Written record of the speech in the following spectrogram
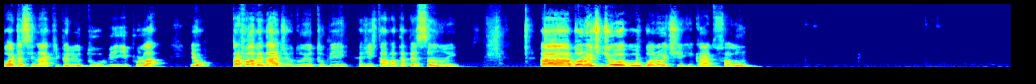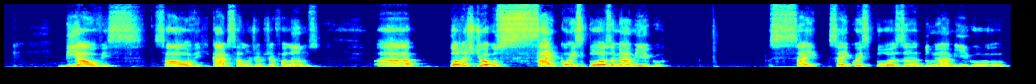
Pode assinar aqui pelo YouTube e por lá. Eu, para falar a verdade, o do YouTube, a gente estava até pensando aí. Ah, boa noite, Diogo. Boa noite, Ricardo Salum. Bi Alves. Salve. Ricardo Salum, já, já falamos. Uh, boa noite, Diogo. Sai com a esposa, meu amigo. Saí, saí com a esposa do meu amigo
